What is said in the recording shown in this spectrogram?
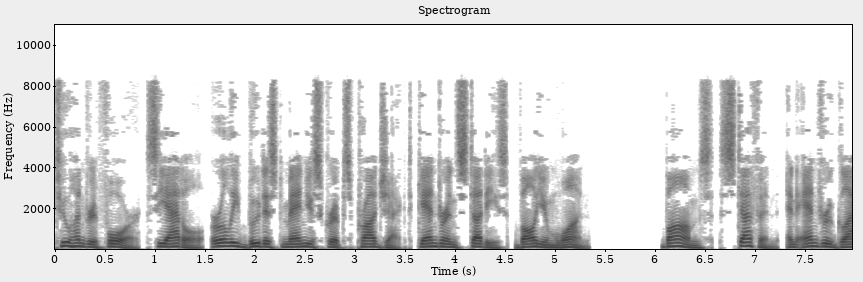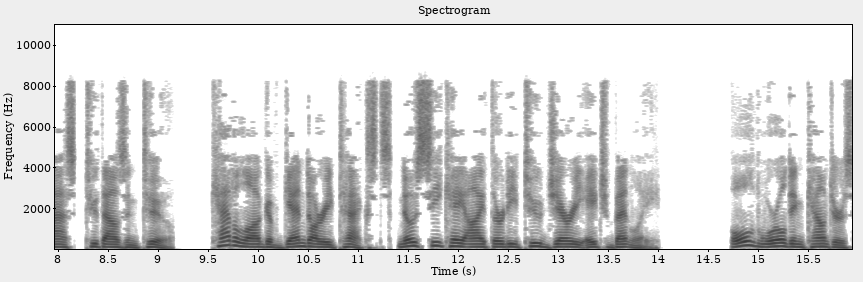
204, Seattle, Early Buddhist Manuscripts Project Gandharan Studies, Volume 1. Baums, Stefan, and Andrew Glass, 2002. Catalogue of Gandhari Texts, No CKI 32 Jerry H. Bentley. Old World Encounters,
